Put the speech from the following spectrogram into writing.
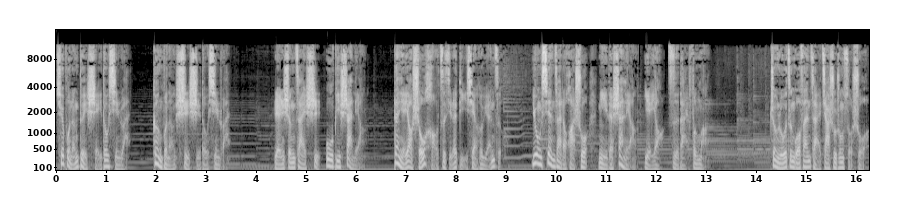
却不能对谁都心软，更不能事事都心软。人生在世，务必善良，但也要守好自己的底线和原则。用现在的话说，你的善良也要自带锋芒。正如曾国藩在家书中所说：“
